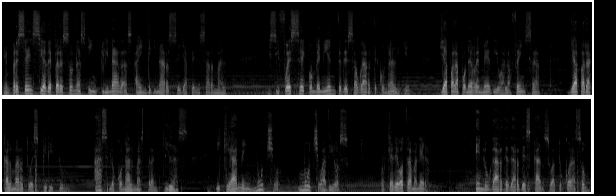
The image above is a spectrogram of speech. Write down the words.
en presencia de personas inclinadas a indignarse y a pensar mal, y si fuese conveniente desahogarte con alguien, ya para poner remedio a la ofensa, ya para calmar tu espíritu, hazlo con almas tranquilas y que amen mucho, mucho a Dios, porque de otra manera, en lugar de dar descanso a tu corazón,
